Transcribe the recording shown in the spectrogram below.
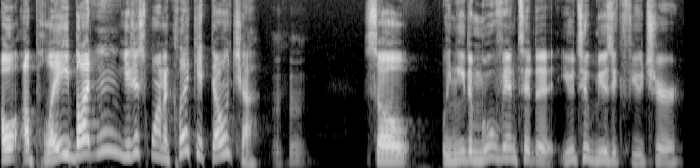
Oh, a play button. You just want to click it, don't you? So we need to move into the YouTube music future.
